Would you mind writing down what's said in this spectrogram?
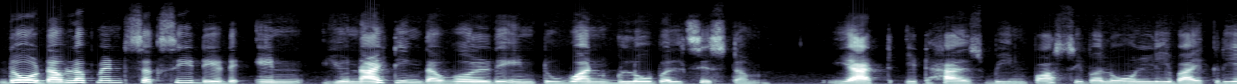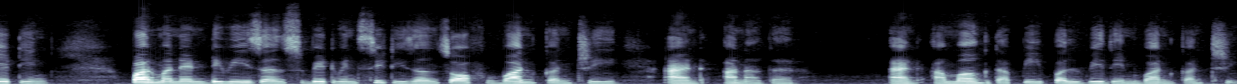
Though development succeeded in uniting the world into one global system, yet it has been possible only by creating permanent divisions between citizens of one country and another, and among the people within one country.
